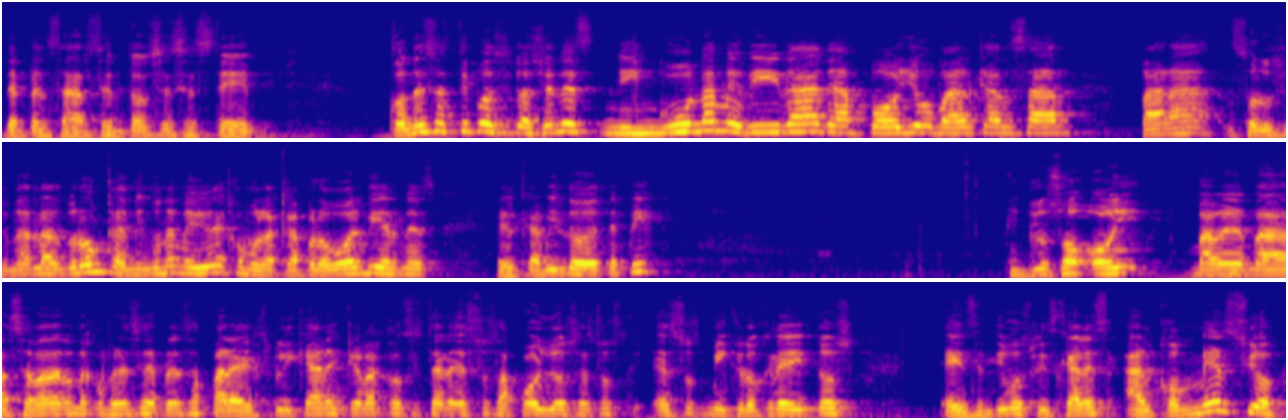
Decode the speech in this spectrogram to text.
de pensarse. Entonces, este, con ese tipo de situaciones, ninguna medida de apoyo va a alcanzar para solucionar las broncas, ninguna medida como la que aprobó el viernes el Cabildo de Tepic. Incluso hoy va a haber, se va a dar una conferencia de prensa para explicar en qué va a consistir estos apoyos, estos, estos microcréditos e incentivos fiscales al comercio.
